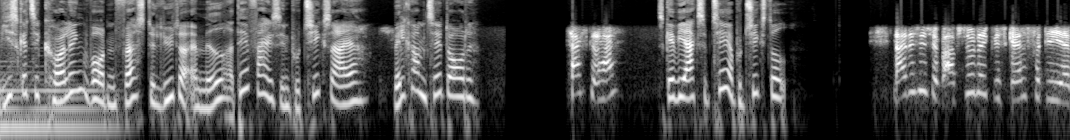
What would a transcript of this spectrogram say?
Vi skal til Kolding, hvor den første lytter er med, og det er faktisk en butiksejer. Velkommen til, Dorte. Tak skal du have. Skal vi acceptere butiksdød? Nej, det synes jeg absolut ikke, vi skal, fordi øh,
